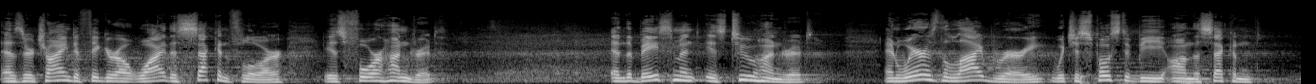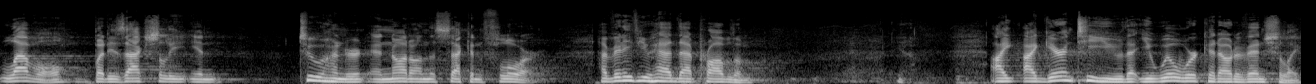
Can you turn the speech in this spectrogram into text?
as they're trying to figure out why the second floor is 400 and the basement is 200 and where is the library which is supposed to be on the second level but is actually in 200 and not on the second floor. Have any of you had that problem? Yeah. I, I guarantee you that you will work it out eventually.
